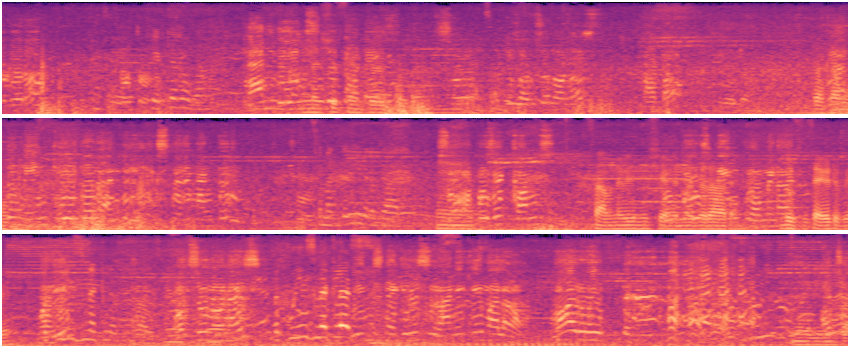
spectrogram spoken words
वगैरह हैं थिएटर होगा टाटा. समंदर की तरफ़ जा रहे हैं सामने भी जैसे शहर नज़र आ रहा है दूसरी साइड पे necklace. Queen's Necklace, Rani की माला. वाह रोहित. अच्छा,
